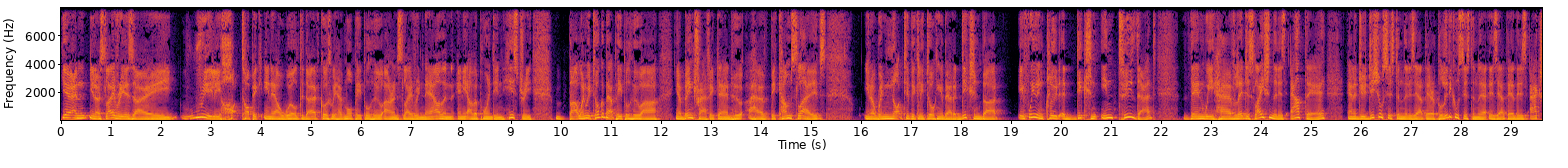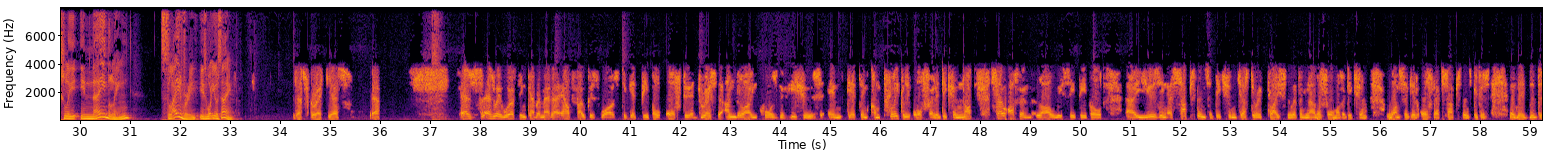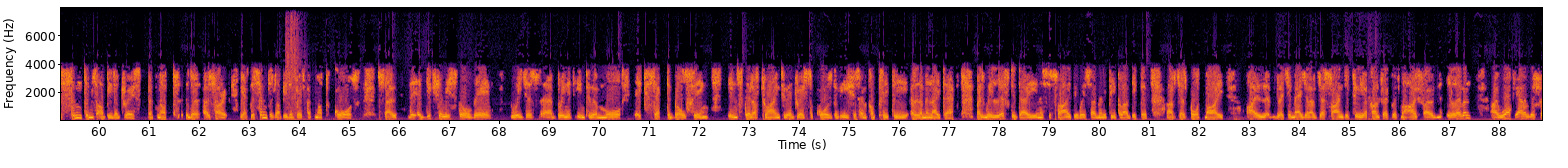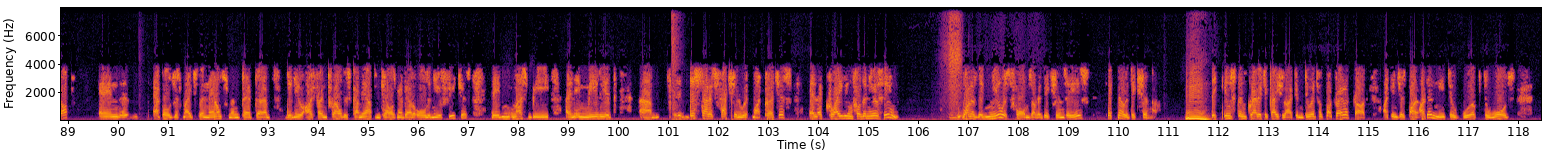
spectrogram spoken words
Yeah, and you know, slavery is a really hot topic in our world today. Of course, we have more people who are in slavery now than any other point in history. But when we talk about people who are, you know, being trafficked and who have become slaves, you know, we're not typically talking about addiction, but if we include addiction into that, then we have legislation that is out there and a judicial system that is out there, a political system that is out there that is actually enabling slavery, is what you're saying. That's correct, yes. Yeah as as we worked in Cabramatta, our focus was to get people off to address the underlying causative issues and get them completely off an addiction. Not so often, Lyle, we see people uh, using a substance addiction just to replace it with another form of addiction once they get off that substance because the, the, the symptoms are being addressed, but not the uh, sorry, yes, the symptoms are being addressed, but not the cause. So the addiction is still there. We just uh, bring it into a more acceptable thing instead of trying to address the causative issues and completely eliminate that. But we live today in a society where so many people are addicted. I've just bought my, I, let's imagine I've just signed a two year contract with my iPhone 11. I walk out of the shop and uh, Apple just makes the announcement that uh, the new iPhone 12 is coming out and tells me about all the new features. There must be an immediate um, dissatisfaction with my purchase and a craving for the new thing. One of the newest forms of addictions is techno addiction. Mm. The instant gratification. I can do it with my credit card. I can just buy it. I don't need to work towards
